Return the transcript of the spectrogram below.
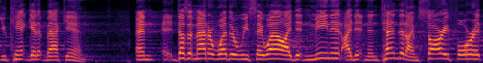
you can't get it back in. And it doesn't matter whether we say, well, I didn't mean it, I didn't intend it, I'm sorry for it.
